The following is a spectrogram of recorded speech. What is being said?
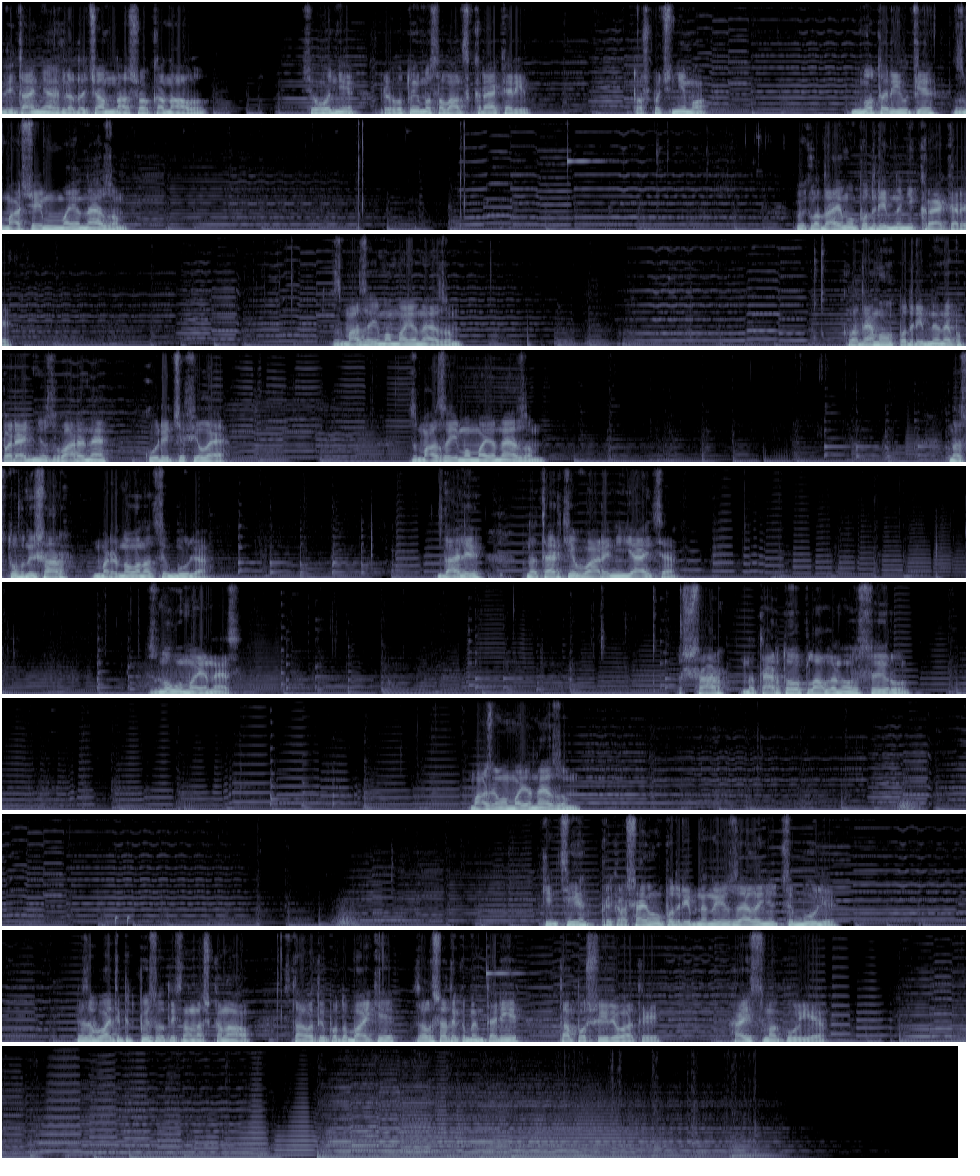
Вітання глядачам нашого каналу. Сьогодні приготуємо салат з крекерів. Тож почнімо. Дно тарілки змащуємо майонезом. Викладаємо подрібнені крекери. Змазуємо майонезом. Кладемо подрібнене попередньо зварене куряче філе. Змазуємо майонезом. Наступний шар маринована цибуля. Далі натерті варені яйця. Знову майонез. Шар натертого плавленого сиру. Мажемо майонезом. В кінці прикрашаємо подрібненою зеленю цибулі. Не забувайте підписуватись на наш канал, ставити вподобайки, залишати коментарі та поширювати. Хай смакує!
